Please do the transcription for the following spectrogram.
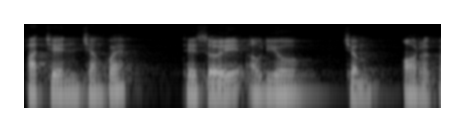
Phát trên trang web thế giới audio.org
